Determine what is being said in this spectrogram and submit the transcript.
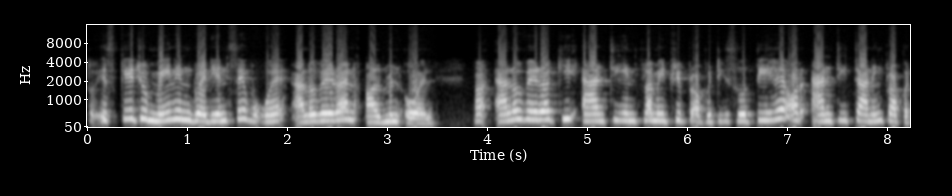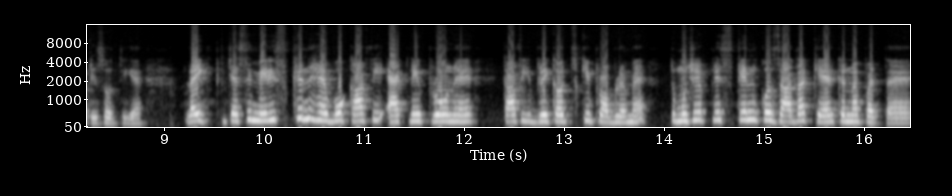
तो इसके जो मेन इंग्रेडिएंट्स है, वो है aloe vera and almond oil aloe vera की एंटी इन्फ्लामेटरी प्रॉपर्टीज़ होती है और एंटी टैनिंग प्रॉपर्टीज़ होती है। लाइक like, जैसे मेरी स्किन है वो काफ़ी एक्ने प्रोन है काफ़ी ब्रेकआउट्स की प्रॉब्लम है तो मुझे अपनी स्किन को ज़्यादा केयर करना पड़ता है।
